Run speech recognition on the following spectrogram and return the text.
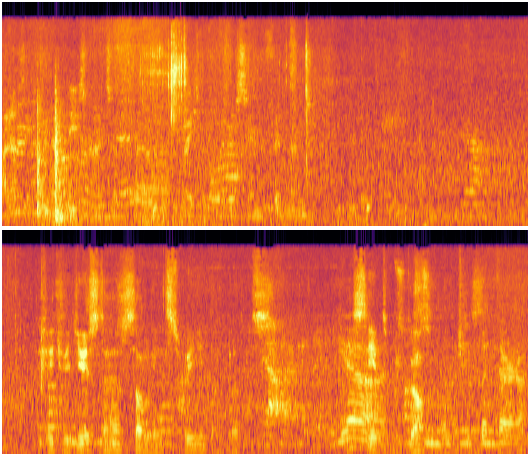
I don't think we have these kinds of uh, light elevators in Finland. I think we used to have some in Sweden, but Yeah, seem to be gone. but they're not.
